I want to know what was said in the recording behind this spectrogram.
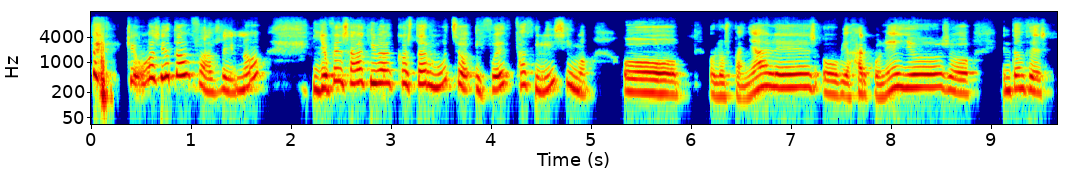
¿Cómo ha sido tan fácil, no? Yo pensaba que iba a costar mucho y fue facilísimo. O, o los pañales, o viajar con ellos, o... Entonces,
